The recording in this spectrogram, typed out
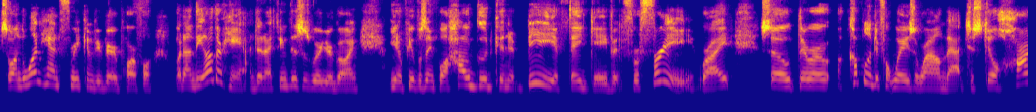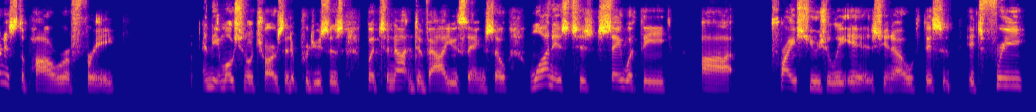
So on the one hand, free can be very powerful, but on the other hand, and I think this is where you're going. You know, people think, well, how good can it be if they gave it for free? Right. So there are a couple of different ways around that to still harness the power of free and the emotional charge that it produces, but to not devalue things. So one is to say what the uh, price usually is. You know, this it's free,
